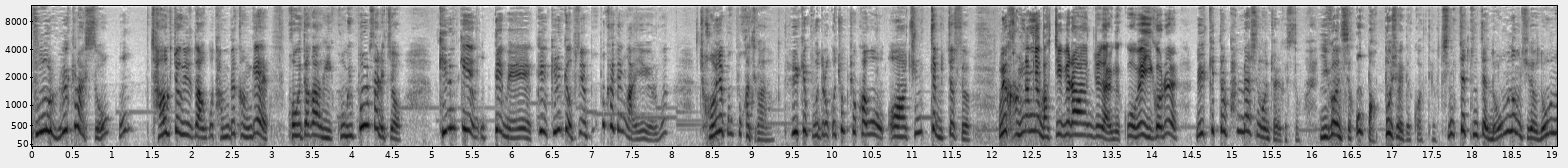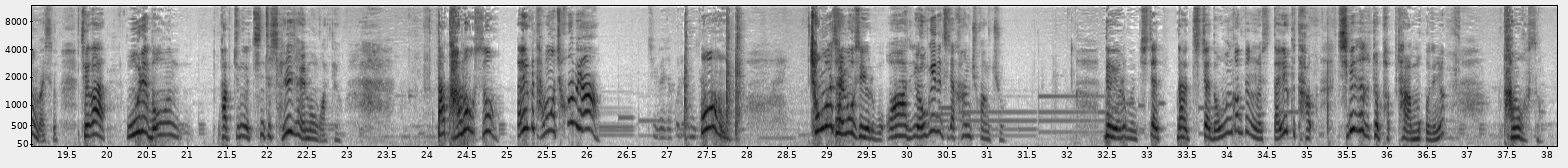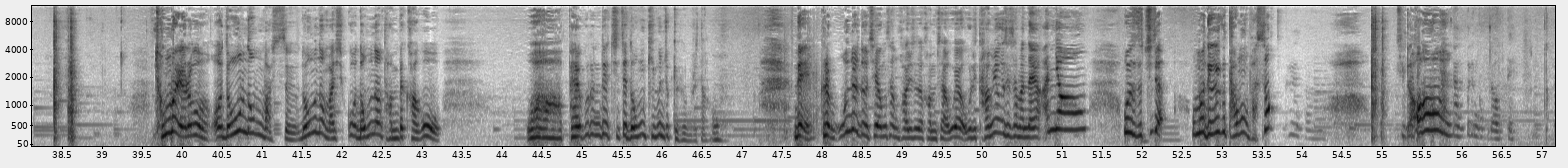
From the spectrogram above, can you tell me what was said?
국물 왜 이렇게 맛있어? 어? 자극적이지도 않고 담백한 게 거기다가 이 고기 볼살 있죠 기름기 없다며. 그 기름기 없으면 뻑뻑해야 되는 거 아니에요 여러분? 전혀 뻑뻑하지가 않아. 되게 부드럽고 촉촉하고 와 진짜 미쳤어요. 왜 강남역 맛집이라는 줄 알겠고 왜 이거를 밀키트로 판매하시는 건 줄 알겠어. 이건 진짜 꼭 맛보셔야 될 것 같아요. 진짜 진짜 너무너무 지려 너무너무 맛있어 제가 올해 먹은 밥 중에 진짜 제일 잘 먹은 것 같아요. 나 다 먹었어. 나 이렇게 다 먹은 거 처음이야. 집에서 끓이면 어. 정말 잘 먹었어요 여러분. 와 여기는 진짜 강추 강추 네 여러분 진짜 나 진짜 너무 깜짝 놀랐어 나 이렇게 다 집에서도 저 밥 잘 안 먹거든요 다 먹었어 정말 여러분 어, 너무너무 맛있어요 너무너무 맛있고 너무너무 담백하고 와 배부른데 진짜 너무 기분 좋게 배부르다 어. 네 그럼 오늘도 제 영상 봐주셔서 감사하고요 우리 다음 영상에서 만나요 안녕 어, 나 진짜 엄마 내가 이거 다 먹어봤어? 그러니까. 집에서 어. 간장 끓인 것보다 어때?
